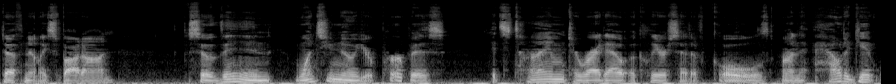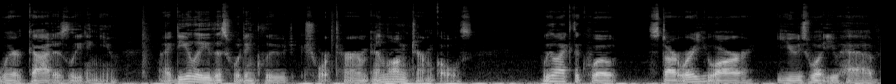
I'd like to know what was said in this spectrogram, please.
definitely spot on. So then, once you know your purpose, it's time to write out a clear set of goals on how to get where God is leading you. Ideally, this would include short term and long term goals. We like the quote start where you are, use what you have,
